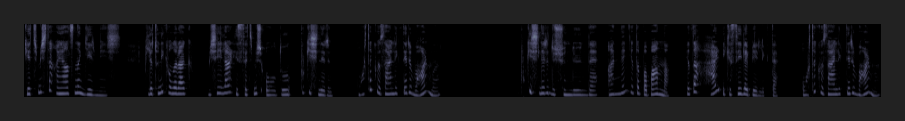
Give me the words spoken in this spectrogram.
Geçmişte hayatına girmiş, platonik olarak bir şeyler hissetmiş olduğun bu kişilerin ortak özellikleri var mı? Bu kişileri düşündüğünde annen ya da babanla ya da her ikisiyle birlikte ortak özellikleri var mı?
